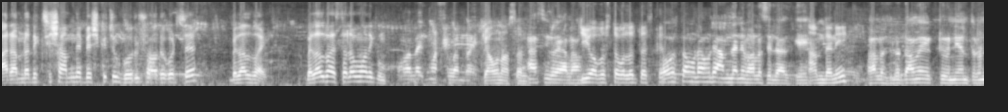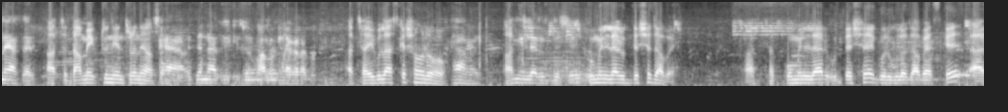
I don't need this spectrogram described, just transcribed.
আর আমরা দেখছি সামনে বেশ কিছু গরু শহর করছে বেলাল ভাই। বেলাল ভাই আসসালামু আলাইকুম। ওয়ালাইকুম আসসালাম ভাই। কেমন আছেন? আছি ভাই কি অবস্থা বলেন তো আজকে? অবস্থা মোটামুটি আমদানি ভালো ছিল আজকে। আমদানি? ভালো ছিল দামে একটু নিয়ন্ত্রণে আছে আচ্ছা দামে একটু নিয়ন্ত্রণে আছে। হ্যাঁ ওই জন্য আজকে কিছু ভালো কেনাকাটা করছি। আচ্ছা এগুলো আজকে সংগ্রহ? হ্যাঁ ভাই কুমিল্লার উদ্দেশ্যে। কুমিল্লার উদ্দেশ্যে যাবে? আচ্ছা কুমিল্লার উদ্দেশ্যে গরুগুলো যাবে আজকে আর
